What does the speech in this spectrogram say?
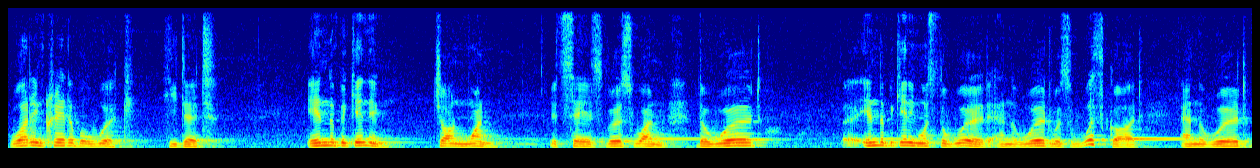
What incredible work he did. In the beginning, John 1, it says, verse 1, the Word uh, in the beginning was the Word, and the Word was with God, and the Word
